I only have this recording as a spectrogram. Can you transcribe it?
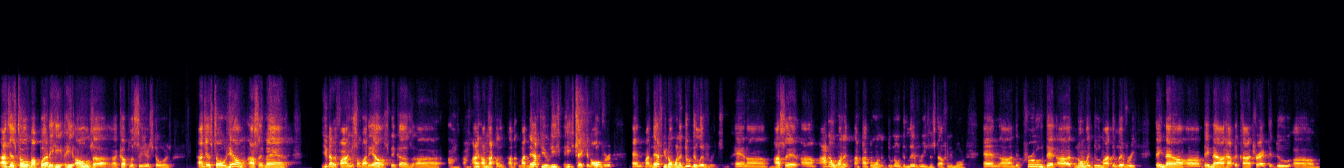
I just told my buddy he he owns a, a couple of Sears stores. I just told him, I said, man, you got to find you somebody else because uh, I, am not going to. My nephew, he's he's taking over, and my nephew don't want to do deliveries. And I mm-hmm. said, um, I don't want to. I'm not the one to do no deliveries and stuff anymore. And uh, the crew that uh, normally do my delivery, they now uh, they now have the contract to do um,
